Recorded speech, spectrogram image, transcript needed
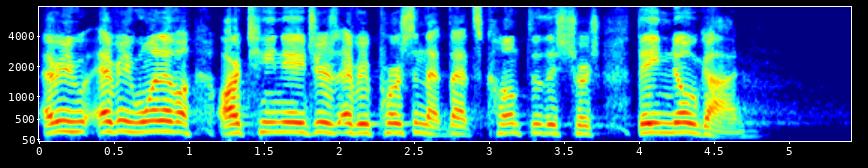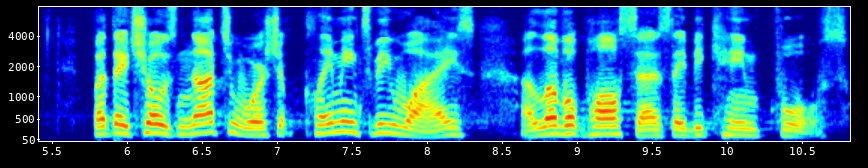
Every, every one of our teenagers, every person that, that's come through this church, they know God. But they chose not to worship, claiming to be wise. I love what Paul says, they became fools.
